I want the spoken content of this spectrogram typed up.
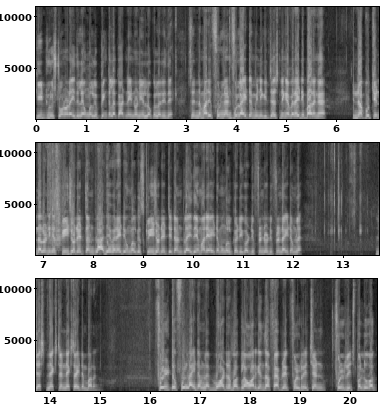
ஹீட் க்ளூ ஸ்டோனோட இதில் உங்களுக்கு பிங்க் கலர் காட்டின இன்னொன்று எல்லோ கலர் இது. ஸோ இந்த மாதிரி ஃபுல் அண்ட் ஃபுல் ஐட்டம் இன்னைக்கு ஜஸ்ட் நீங்கள் வெரைட்டி பாருங்கள் என்ன பிடிச்சிருந்தாலும் நீங்கள் ஸ்க்ரீன்ஷாட் எடுத்து அனுப்பலாம். அதே வெரைட்டி உங்களுக்கு ஸ்க்ரீன்ஷாட் எடுத்துட்டு அனுப்பலாம். இதே மாதிரி ஐட்டம் உங்களுக்கு கிடைக்கும். டிஃப்ரெண்ட் டிஃப்ரெண்ட் ஐட்டமில் ஜஸ்ட் நெக்ஸ்ட் நெக்ஸ்ட் ஐட்டம் பாருங்கள் ஃபுல் டு ஃபுல் ஐட்டமில் பார்டர் ஒர்க்கில் organza fabric full rich and full rich pallu work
